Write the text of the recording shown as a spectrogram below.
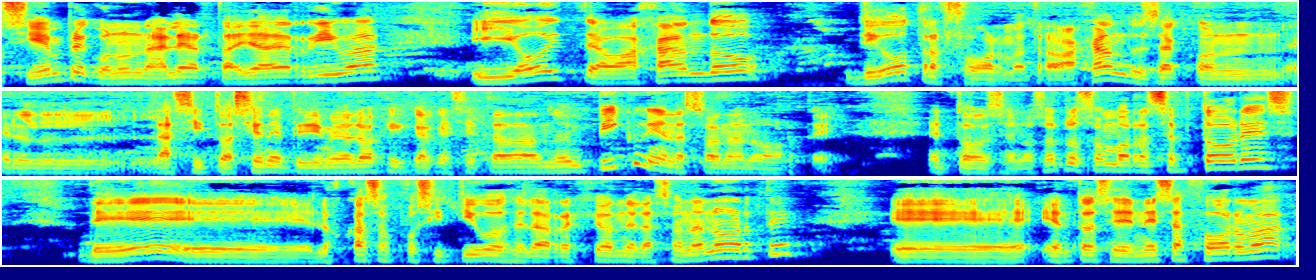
siempre con una alerta allá de arriba y hoy trabajando de otra forma, trabajando ya con la situación epidemiológica que se está dando en Pico y en la zona norte. Entonces, nosotros somos receptores de eh, los casos positivos de la región de la zona norte. Eh, entonces, en esa forma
